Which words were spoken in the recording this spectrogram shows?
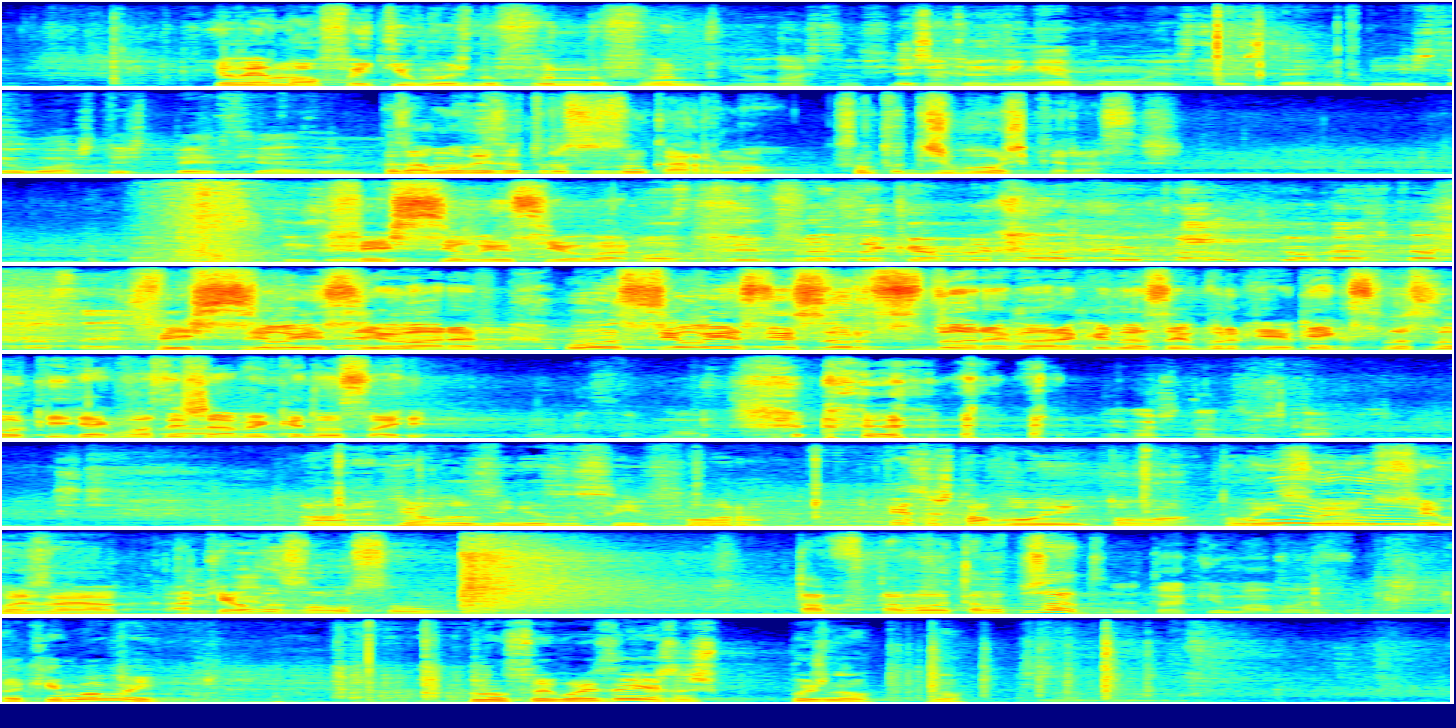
Ele é mau feitio, mas no fundo, no fundo. Ele gosta, fica Este carrinho é bom, este, este, é, este eu gosto, este PSAzinho. Mas alguma vez eu trouxe-vos um carro mau. São todos bons, caraças. Fez silêncio agora. Posso dizer frente à câmara qual é que foi o, carro, o pior carro que cá trouxeste. Fez silêncio agora. Um silêncio ensurdecedor agora que eu não sei porquê. O que é que se passou aqui? O que é que vocês sabem que eu não sei? Eu não sei nada. Eu gosto de todos os carros. Ora, velazinhas a sair fora. Essas estavam aí, estão lá, estão aí. São, são iguais à, àquelas ou são... Estava, estava, estava pesado. Está a queimar bem. Está a queimar bem. Não são iguais a estas. Pois não, não.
